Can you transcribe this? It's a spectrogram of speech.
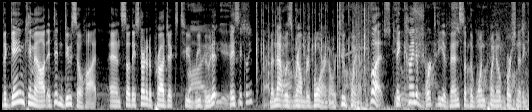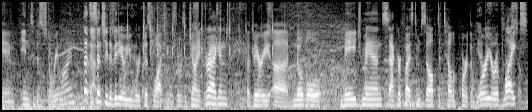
the game came out, it didn't do so hot, and so they started a project to reboot it, basically. And that was Realm Reborn or 2.0. But they kind of worked the events of the 1.0 portion of the game into the storyline. That's Got it. essentially the video you were just watching. Is there was a giant dragon, a very uh, noble mage man sacrificed himself to teleport the warrior of light,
